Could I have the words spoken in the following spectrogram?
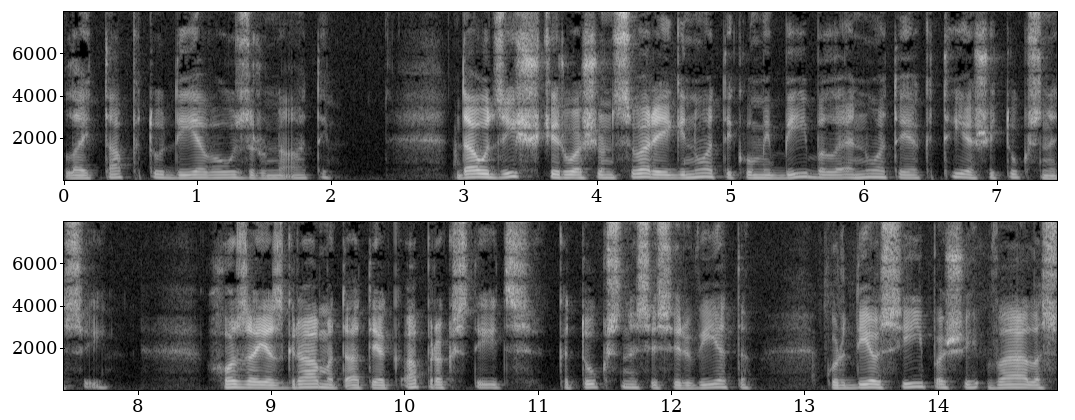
lai taptu dieva uzrunāti. Daudz izšķiroši un svarīgi notikumi Bībelē notiek tieši tuksnesī. Hozejas grāmatā tiek aprakstīts, ka tuksnesis ir vieta, kur Dievs īpaši vēlas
